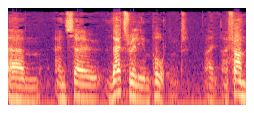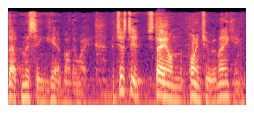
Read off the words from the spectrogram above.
Um, and so that's really important. I, I found that missing here, by the way. But just to stay on the point you were making,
